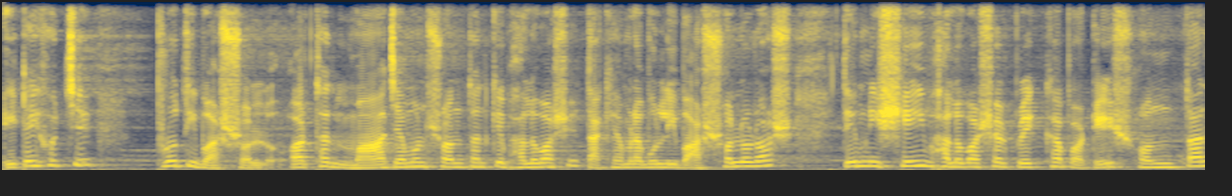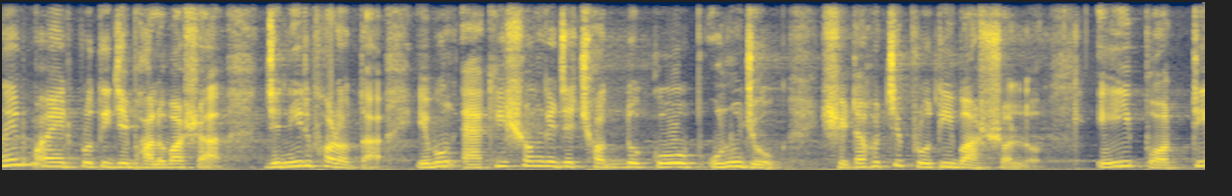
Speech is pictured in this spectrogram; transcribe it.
এটাই হচ্ছে প্রতিবাৎসল্য। অর্থাৎ মা যেমন সন্তানকে ভালোবাসে, তাকে আমরা বলি বাৎসল্য রস তেমনি সেই ভালোবাসার প্রেক্ষাপটে সন্তানের মায়ের প্রতি যে ভালোবাসা, যে নির্ভরতা এবং একই সঙ্গে যে ছদ্ম কোপ অনুযোগ, সেটা হচ্ছে প্রতিবাৎসল্য। এই পদটি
